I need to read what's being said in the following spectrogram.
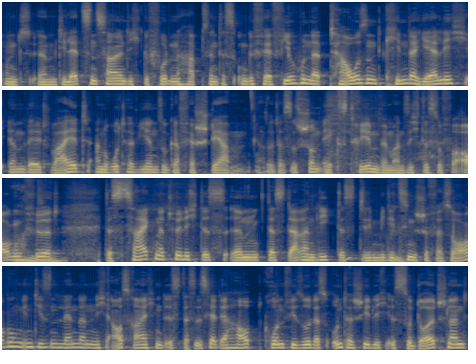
Und ähm, die letzten Zahlen, die ich gefunden habe, sind, dass ungefähr 400.000 Kinder jährlich ähm, weltweit an Rotaviren sogar versterben. Also das ist schon extrem, wenn man sich das so vor Augen Wahnsinn. führt. Das zeigt natürlich, dass ähm, das daran liegt, dass die medizinische Versorgung in diesen Ländern Ländern nicht ausreichend ist. Das ist ja der Hauptgrund, wieso das unterschiedlich ist zu Deutschland.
